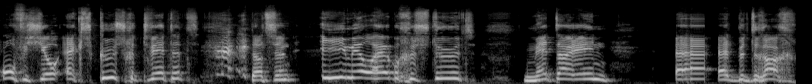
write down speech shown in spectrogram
officieel excuus getwitterd. Dat ze een e-mail hebben gestuurd met daarin eh, het bedrag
